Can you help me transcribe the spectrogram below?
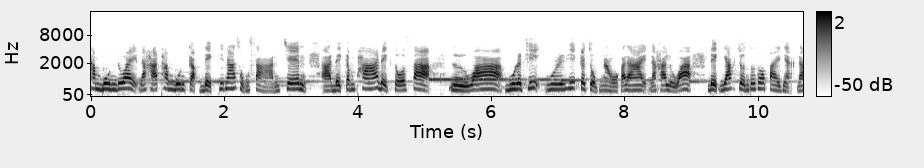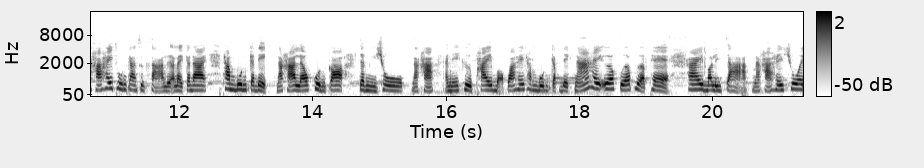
ทำบุญด้วยนะคะทำบุญกับเด็กที่น่าสงสาร เช่น เด็กกำพร้า เด็กโสสะ หรือว่ามูลนิธิมูลนิธิกระจกเงาก็ได้นะคะ หรือว่าเด็กยากจนทั่ว ๆ ไปเนี่ยนะคะ ให้ทุนการศึกษาหรืออะไรก็ได้ทำบุญกับเด็กนะคะ แล้วคุณก็จะมีโชคนะคะ อันนี้คือไพ่บอกว่าให้ทำบุญกับเด็กนะ ให้เอื้อเฟื้อเผื่อแผ่ ให้บริจาคนะคะ ให้ช่วย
